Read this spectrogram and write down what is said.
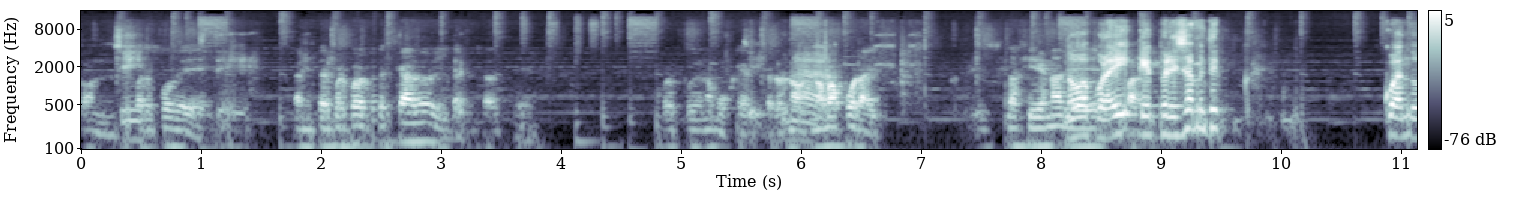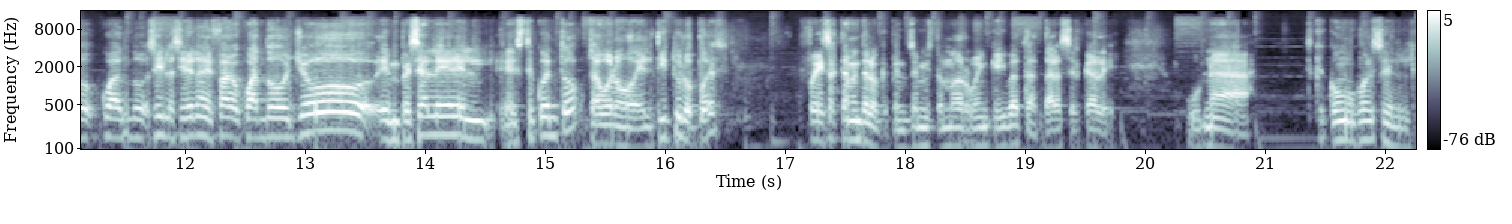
con cuerpo de... Este... La mitad del cuerpo de pescado y la mitad del cuerpo de una mujer, pero no, no va por ahí. la sirena no va por ahí, que precisamente cuando, cuando, sí, La Sirena del Faro, cuando yo empecé a leer el, este cuento, o sea, bueno, el título, pues, fue exactamente lo que pensé mi estimado Rubén, que iba a tratar acerca de una. Es que, ¿cómo, ¿cuál es el.?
